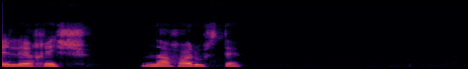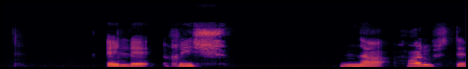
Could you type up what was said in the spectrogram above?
էլեղիշ նահարուստ է։ էլեղիշ նահարուստ է։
